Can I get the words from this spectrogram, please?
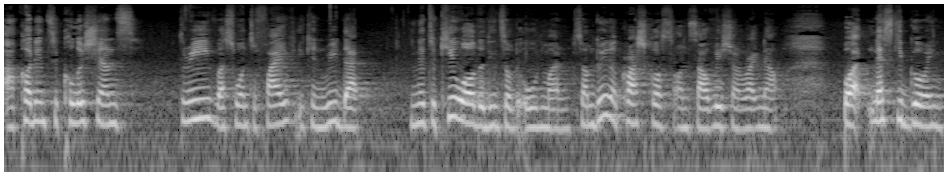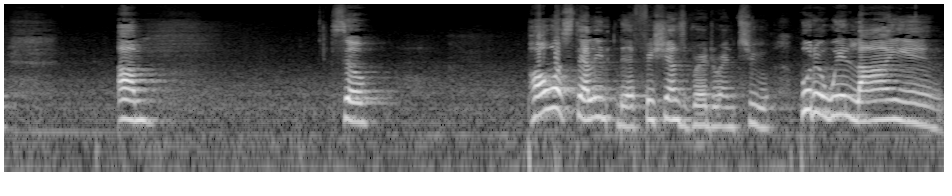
according to Colossians 3, verse 1 to 5. You can read that. You need to kill all the deeds of the old man. So I'm doing a crash course on salvation right now. But let's keep going. Um, so Paul was telling the Ephesians brethren to put away lying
